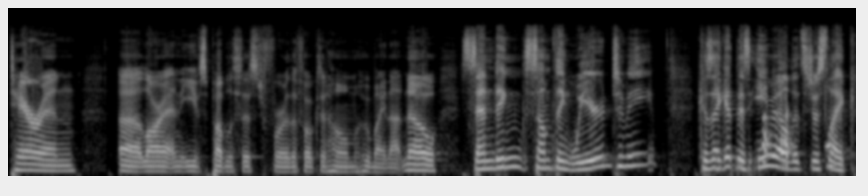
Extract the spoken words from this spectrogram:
Taryn, uh, Laura and Eve's publicist for the folks at home who might not know, sending something weird to me because I get this email that's just like.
